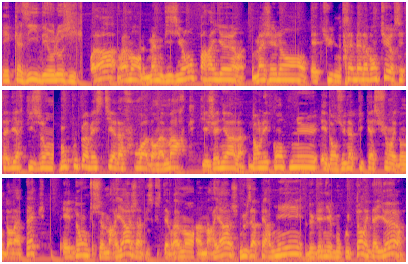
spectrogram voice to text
Et quasi idéologique. Voilà, vraiment, même vision. Par ailleurs, Magellan est une très belle aventure, c'est-à-dire qu'ils ont beaucoup investi à la fois dans la marque, qui est géniale, dans les contenus et dans une application et donc dans la tech. Et donc, ce mariage, hein, puisque c'était vraiment un mariage, nous a permis de gagner beaucoup de temps. Et d'ailleurs,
